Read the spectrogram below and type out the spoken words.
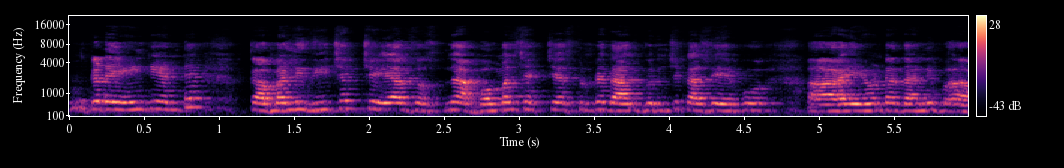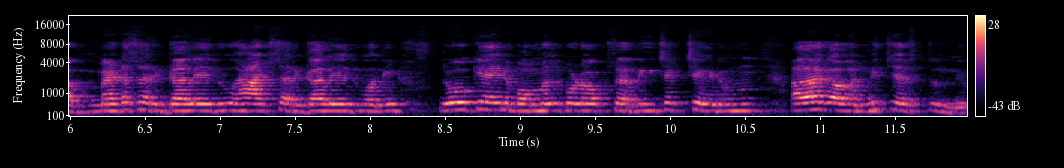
ఇక్కడ ఏంటి అంటే మళ్ళీ రీచెక్ చేయాల్సి వస్తుంది. ఆ బొమ్మలు చెక్ చేస్తుంటే దాని గురించి కాసేపు ఏమంటారు దాన్ని మెడ సరిగ్గా లేదు హ్యాట్ సరిగ్గా లేదు అని ఓకే అయిన బొమ్మలు కూడా ఒకసారి రీచెక్ చేయడం అలాగ అవన్నీ చేస్తుంది.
